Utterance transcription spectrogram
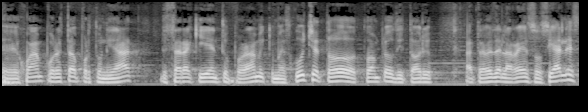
eh, Juan por esta oportunidad de estar aquí en tu programa y que me escuche todo tu amplio auditorio a través de las redes sociales.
